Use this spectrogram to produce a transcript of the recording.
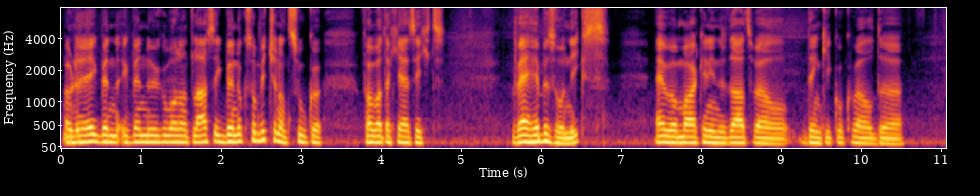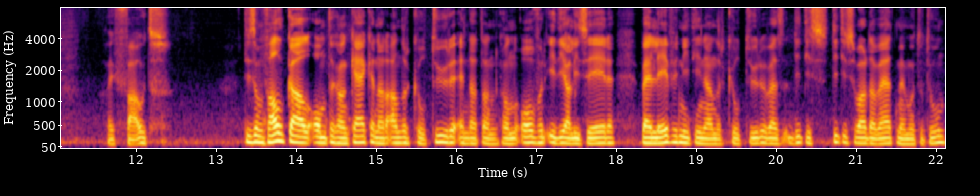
Oh, nee, ik ben, ik ben nu gewoon aan het laatste. Ik ben ook zo'n beetje aan het zoeken van wat dat jij zegt. Wij hebben zo niks. En we maken inderdaad wel, denk ik ook wel de fout. Het is een valkuil om te gaan kijken naar andere culturen en dat dan gaan overidealiseren. Wij leven niet in andere culturen. Wij, dit, is, dit is waar dat wij het mee moeten doen.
